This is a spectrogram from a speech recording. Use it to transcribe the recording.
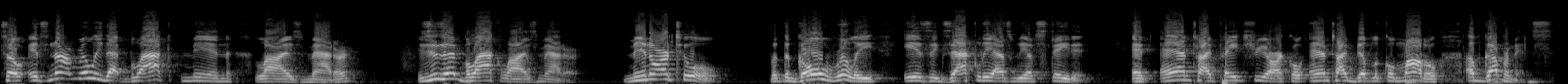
So it's not really that black men lives matter. It's just that black lives matter. Men are a tool, but the goal really is exactly as we have stated an anti patriarchal, anti biblical model of governance.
